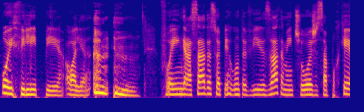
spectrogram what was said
Oi, Felipe. Olha, foi engraçada a sua pergunta, vi exatamente hoje, sabe por quê?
